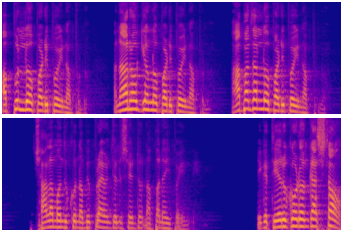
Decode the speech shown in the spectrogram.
అప్పుల్లో పడిపోయినప్పుడు అనారోగ్యంలో పడిపోయినప్పుడు ఆపదల్లో పడిపోయినప్పుడు చాలామందికి ఉన్న అభిప్రాయం తెలుసు ఏంటో నా పని అయిపోయింది. ఇక తేరుకోవడం కష్టం.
